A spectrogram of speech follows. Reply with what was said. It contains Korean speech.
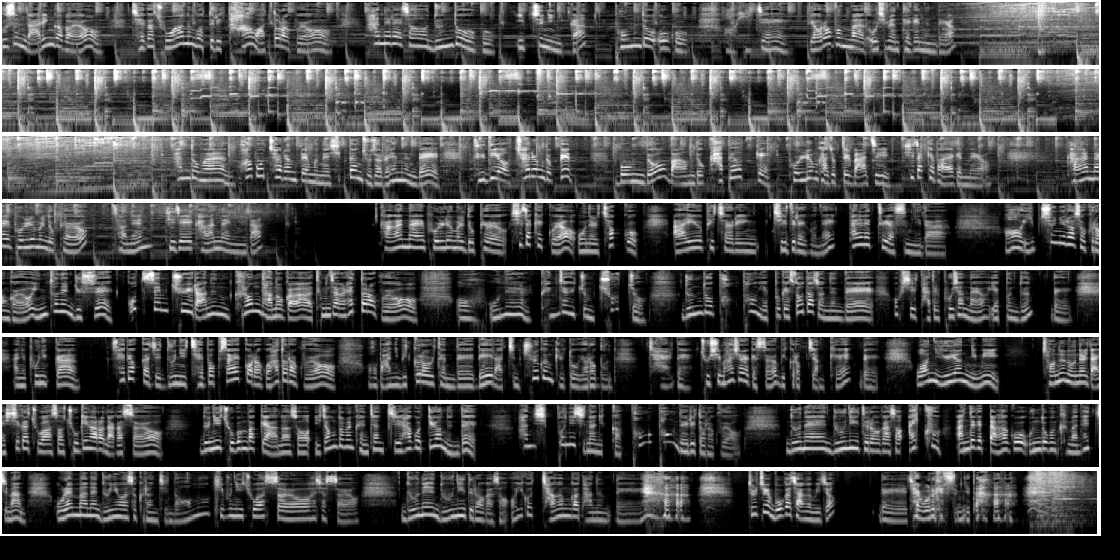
무슨 날인가 봐요. 제가 좋아하는 것들이 다 왔더라고요. 하늘에서 눈도 오고, 입춘이니까 봄도 오고, 어, 이제 여러분만 오시면 되겠는데요. 동안 화보 촬영 때문에 식단 조절을 했는데 드디어 촬영도 끝! 몸도 마음도 가볍게 볼륨 가족들 맞이 시작해 봐야겠네요. 강한나의 볼륨을 높여요. 저는 DJ 강한나입니다. 강한나의 볼륨을 높여요. 시작했고요. 오늘 첫 곡, 아이유 피처링 지드래곤의 팔레트였습니다. 아, 입춘이라서 그런가요? 인터넷 뉴스에 꽃샘추위라는 그런 단어가 등장을 했더라고요. 어, 오늘 굉장히 좀 추웠죠? 눈도 펑펑 예쁘게 쏟아졌는데, 혹시 다들 보셨나요? 예쁜 눈? 네. 아니, 보니까 새벽까지 눈이 제법 쌓일 거라고 하더라고요. 어, 많이 미끄러울 텐데, 내일 아침 출근길도 여러분, 잘, 네, 조심하셔야겠어요. 미끄럽지 않게. 네. 원유연 님이, 저는 오늘 날씨가 좋아서 조깅하러 나갔어요. 눈이 조금밖에 안 와서 이 정도면 괜찮지 하고 뛰었는데 한 10분이 지나니까 펑펑 내리더라고요. 눈에 눈이 들어가서 아이쿠 안 되겠다 하고 운동은 그만했지만 오랜만에 눈이 와서 그런지 너무 기분이 좋았어요 하셨어요. 눈에 눈이 들어가서 어 이거 장음과 단음 네. 둘 중에 뭐가 장음이죠? 네, 잘 모르겠습니다.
